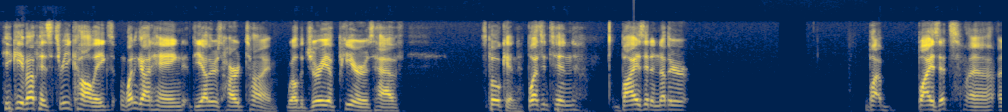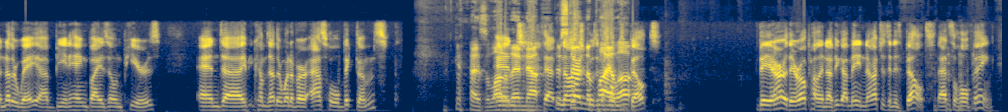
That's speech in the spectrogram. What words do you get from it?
He gave up his three colleagues, one got hanged, the others hard time. Well, the jury of peers have spoken. Blessington buys it another bu- buys it uh, another way, uh, being hanged by his own peers, and uh, he becomes another one of our asshole victims. There's a lot and of them now. that They're starting to pile up. belt. They are. They're all piling up. He got many notches in his belt. That's the whole thing.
